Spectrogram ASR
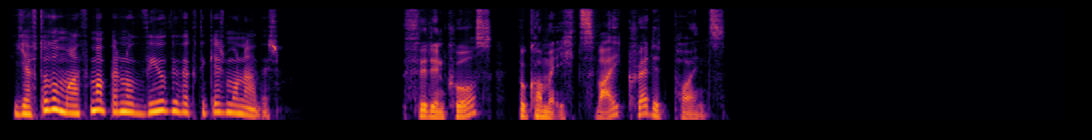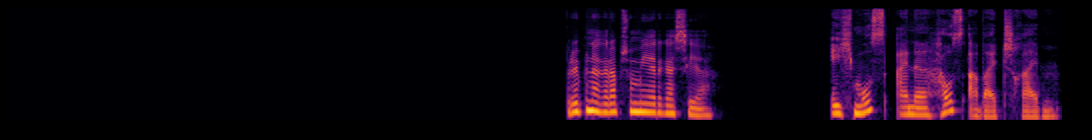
Για αυτό το μάθημα παίρνω δύο διδακτικές μονάδες. Für den Kurs bekomme ich zwei Credit Points. Πρέπει να γράψω μία εργασία. Ich muss eine Hausarbeit schreiben.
